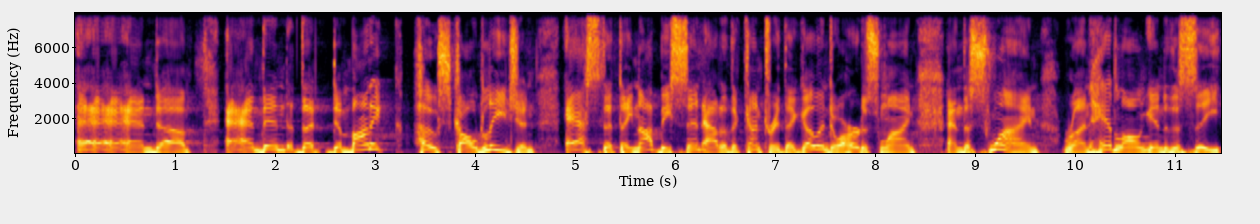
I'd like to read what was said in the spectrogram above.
And, uh, and then the demonic host called Legion asks that they not be sent out of the country. They go into a herd of swine, and the swine run headlong into the sea,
